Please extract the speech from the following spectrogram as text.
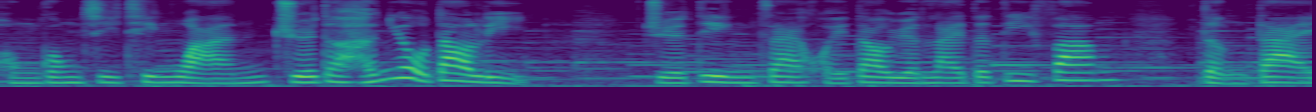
红公鸡听完，觉得很有道理，决定再回到原来的地方，等待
